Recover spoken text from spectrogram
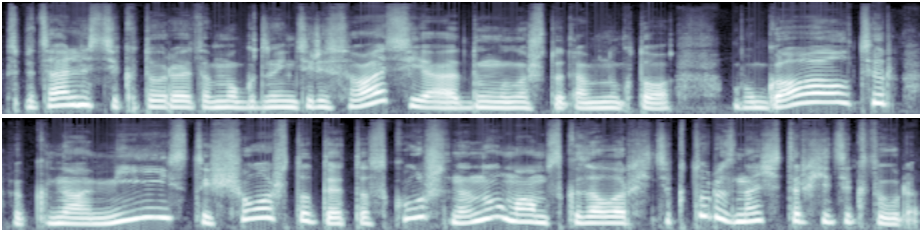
специальности, которые это могут заинтересовать. Я думала, что там, ну кто, бухгалтер, экономист, еще что-то, это скучно. Ну, мама сказала архитектура, значит архитектура.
